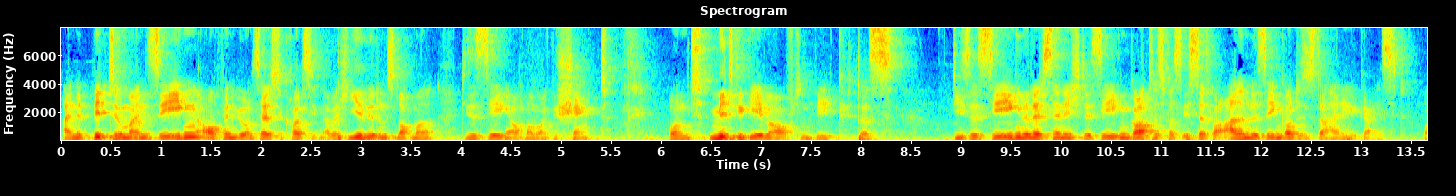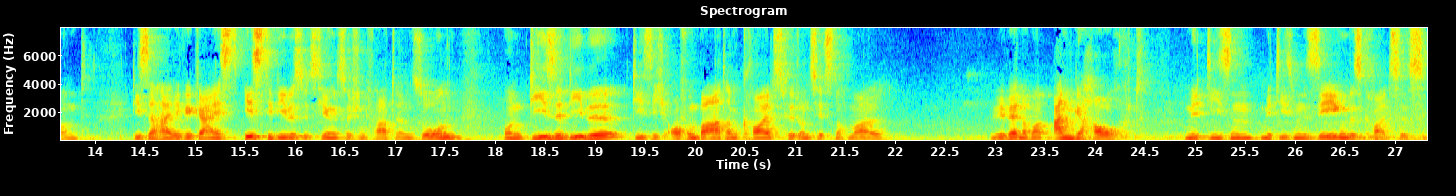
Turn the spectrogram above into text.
eine Bitte um einen Segen, auch wenn wir uns selbst bekreuzigen. Aber hier wird uns nochmal dieses Segen auch nochmal geschenkt und mitgegeben auf den Weg, dass dieser Segen, letztendlich der Segen Gottes, was ist er vor allem? Der Segen Gottes ist der Heilige Geist. Und dieser Heilige Geist ist die Liebesbeziehung zwischen Vater und Sohn und diese Liebe, die sich offenbart am Kreuz, wird uns jetzt nochmal, wir werden nochmal angehaucht mit diesem, mit diesem Segen des Kreuzes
